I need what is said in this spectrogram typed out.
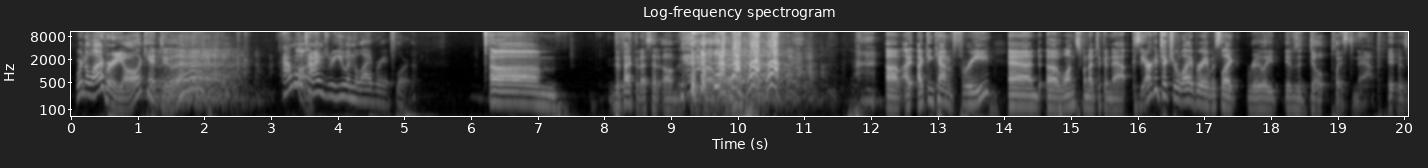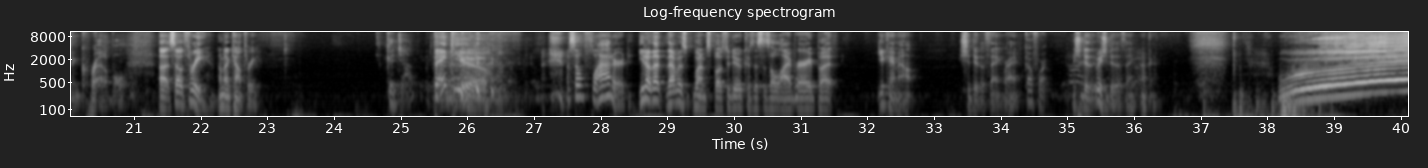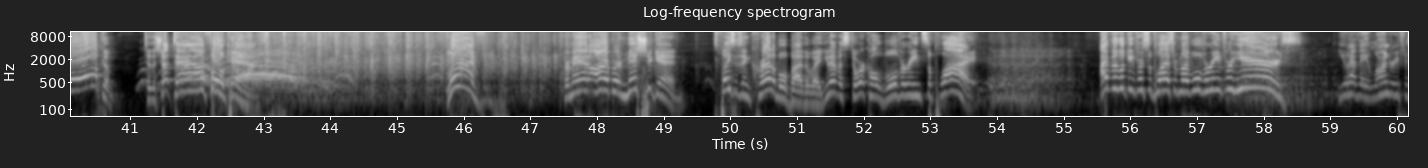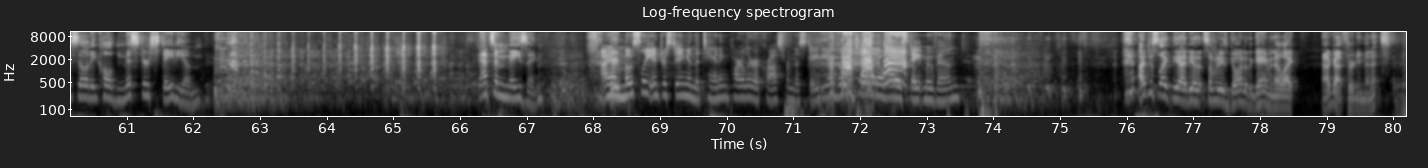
We're in a library, y'all. I can't do that. How many on. times were you in the library at Florida? Um, the fact that I said um is pretty telling, right? Um, I, I can count of three, and uh, once when I took a nap, because the architectural library was like really, it was a dope place to nap. It was incredible. Uh, so three. I'm gonna count three. Good job. Thank you. I'm so flattered. You know that that was what I'm supposed to do because this is a library, but you came out. You should do the thing, right? Go for it. We should do. The, we should do the thing. Okay. Welcome to the Shutdown Fullcast. Live from Ann Arbor, Michigan. This place is incredible, by the way. You have a store called Wolverine Supply. I've been looking for supplies for my Wolverine for years. You have a laundry facility called Mr. Stadium. That's amazing. I am mostly interested in the tanning parlor across from the stadium. When did y'all let Ohio State move in? I just like the idea that somebody's going to the game and they're like, I got 30 minutes.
